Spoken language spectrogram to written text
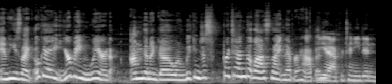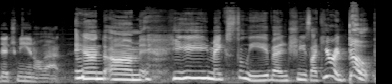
and he's like okay you're being weird i'm gonna go and we can just pretend that last night never happened Yeah, pretend you didn't ditch me and all that. and um he makes to leave and she's like you're a dope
